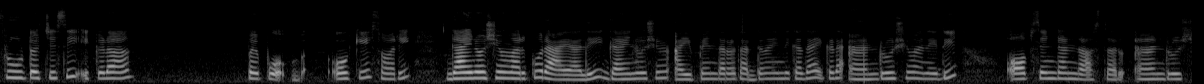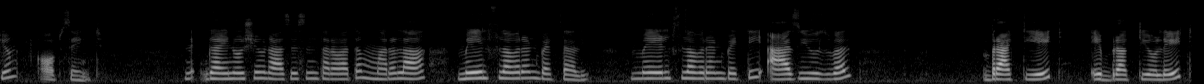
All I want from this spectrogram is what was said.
ఫ్రూట్ వచ్చేసి ఇక్కడ పెపో ఓకే సారీ. గైనోషియం వరకు రాయాలి. గైనోషియం అయిపోయిన తర్వాత అర్థమైంది కదా ఇక్కడ ఆండ్రూషియం అనేది ఆబ్సెంట్ అని రాస్తారు. ఆండ్రూషియం ఆబ్సెంట్. గైనోషియం రాసేసిన తర్వాత మరలా మేల్ ఫ్లవర్ అని పెట్టాలి. మేల్ ఫ్లవర్ అని పెట్టి as usual bracteate ebracteolate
